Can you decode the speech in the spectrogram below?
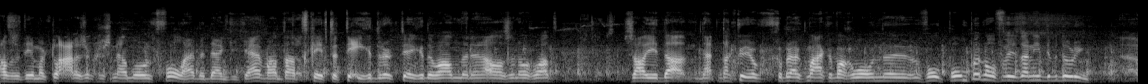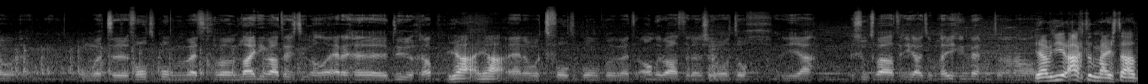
als het helemaal klaar is, ook zo snel mogelijk vol hebben, denk ik. Hè? Want dat, dat geeft de tegendruk tegen de wanden en alles en nog wat. Zal je dan, dan kun je ook gebruik maken van gewoon uh, vol pompen of is dat niet de bedoeling? Nou, om het uh, vol te pompen met gewoon leidingwater is natuurlijk wel een erg dure grap. Ja, ja. En om het vol te pompen met ander water dan zullen we toch ja, zoet water hier uit de omgeving weg moeten gaan halen. Ja, want hier achter mij staat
